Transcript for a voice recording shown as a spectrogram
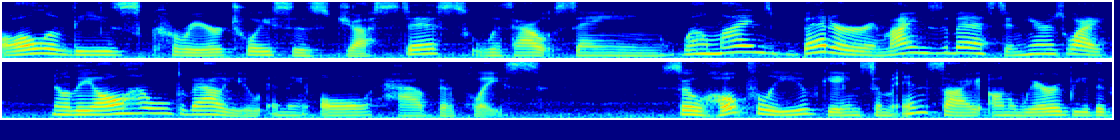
all of these career choices justice without saying, well, mine's better and mine's the best and here's why. No, they all hold value and they all have their place. So hopefully you've gained some insight on where would be the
